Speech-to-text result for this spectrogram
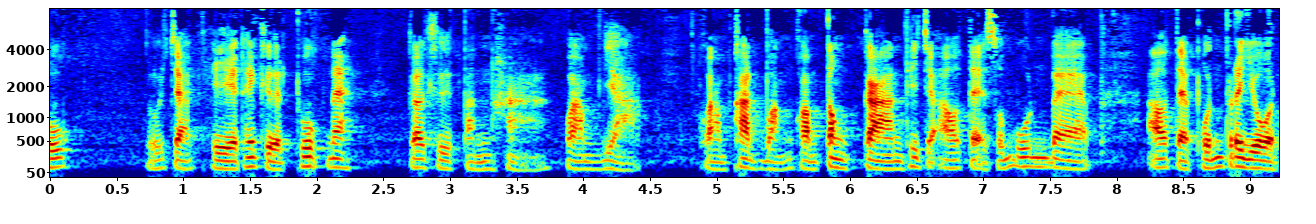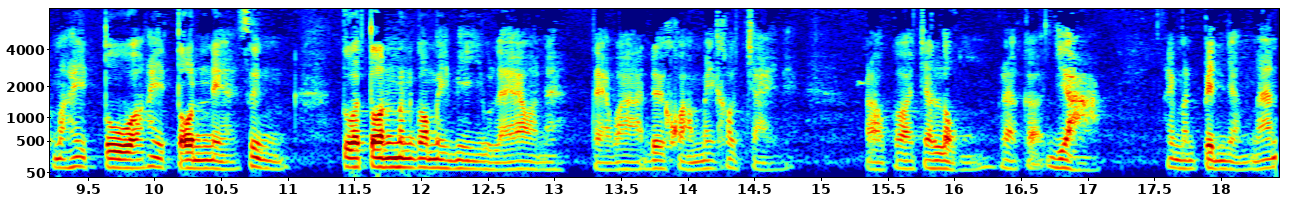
ทุกรู้จักเหตุให้เกิดทุกข์นะก็คือตัณหาความอยาก ความคาดหวังความต้องการที่จะเอาแต่สมบูรณ์แบบ เอาแต่ผลประโยชน์มาให้ตัวให้ตนเนี่ยซึ่งตัวตนมันก็ไม่มีอยู่แล้วนะแต่ว่าด้วยความไม่เข้าใจเนี่ย เราก็จะหลงแล้วก็อยากให้มันเป็นอย่างนั้น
